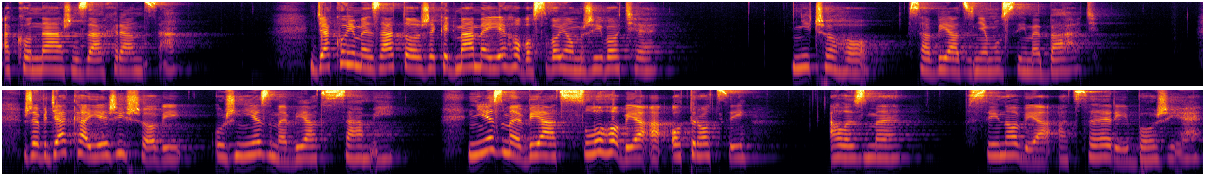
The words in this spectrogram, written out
ako náš záchranca. Ďakujme za to, že keď máme Jeho vo svojom živote, ničoho sa viac nemusíme báť. Že vďaka Ježišovi už nie sme viac sami nie sme viac sluhovia a otroci, ale sme synovia a céry Božie.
